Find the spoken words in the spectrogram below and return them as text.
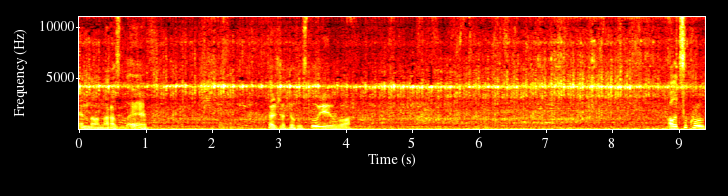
Вино розлив. Хтось вже дегустує його. Але цукру,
